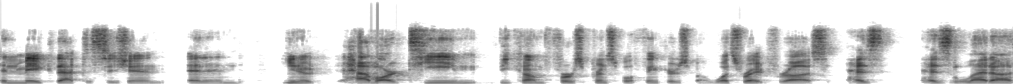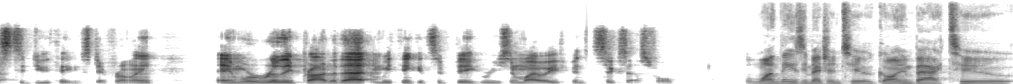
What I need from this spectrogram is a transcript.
and make that decision and, and you know have our team become first principle thinkers about what's right for us has has led us to do things differently and we're really proud of that and we think it's a big reason why we've been successful one thing you mentioned too going back to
